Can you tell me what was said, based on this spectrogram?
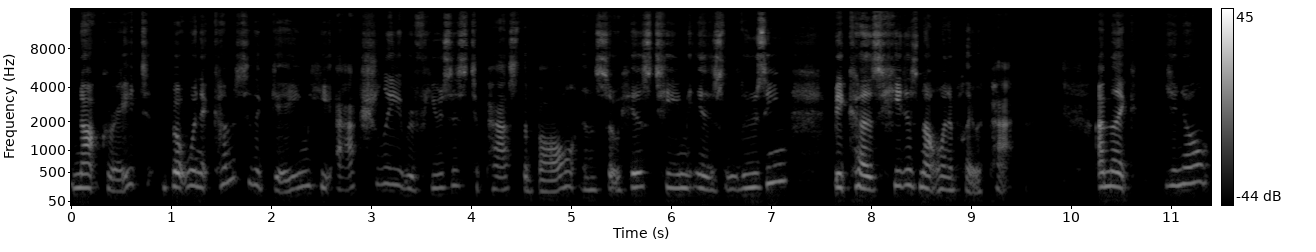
not great, but when it comes to the game, he actually refuses to pass the ball. And so his team is losing because he does not want to play with Pat. I'm like, you know,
